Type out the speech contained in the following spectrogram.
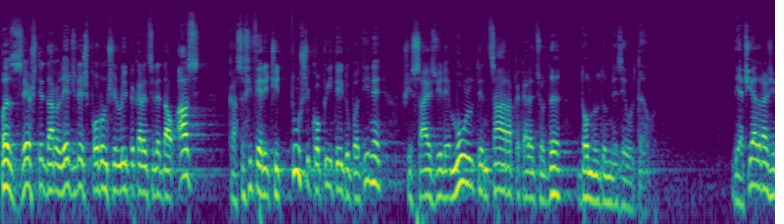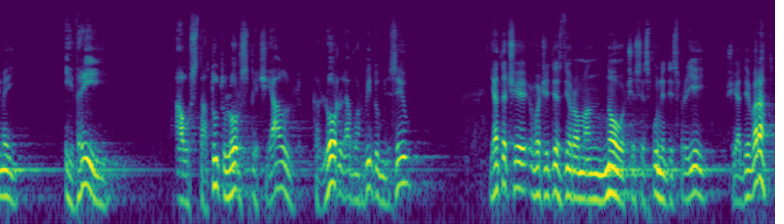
Păzește dar legile și poruncile Lui pe care ți le dau azi, ca să fii fericit tu și copiii tăi după tine și să ai zile multe în țara pe care ți-o dă Domnul Dumnezeul tău. De aceea, dragii mei, evreii au statutul lor special, că lor le-a vorbit Dumnezeu. Iată ce vă citesc din Roman 9, ce se spune despre ei și e adevărat.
